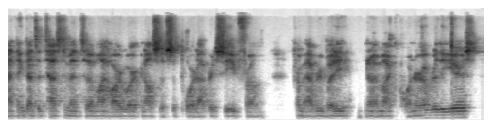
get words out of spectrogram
I think that's a testament to my hard work and also support I've received from from everybody, you know, in my corner over the years.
